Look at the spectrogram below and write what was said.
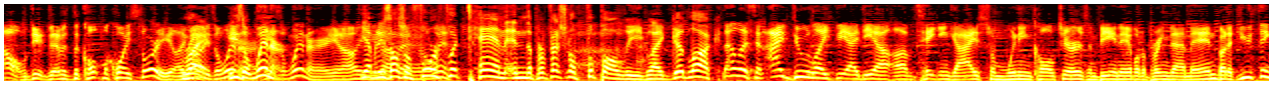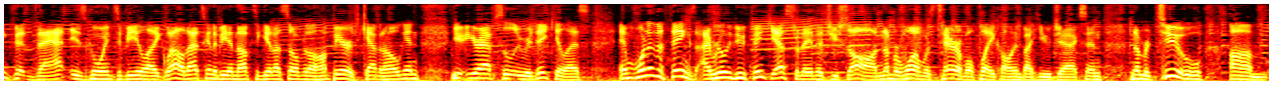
Oh, dude, that was the Colt McCoy story. Like, Right. oh, he's a winner. He's a winner. He's a winner. You know. Yeah, but he's also four foot ten in the professional football league. Like, good luck. Now, listen, I do like the idea of taking guys from winning cultures and being able to bring them in. But if you think that that is going to be like, well, that's going to be enough to get us over the hump here, is Kevin Hogan, you- you're absolutely ridiculous. And one of the things I really do think yesterday that you saw, number one, was terrible play calling by Hue Jackson. Number two um,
